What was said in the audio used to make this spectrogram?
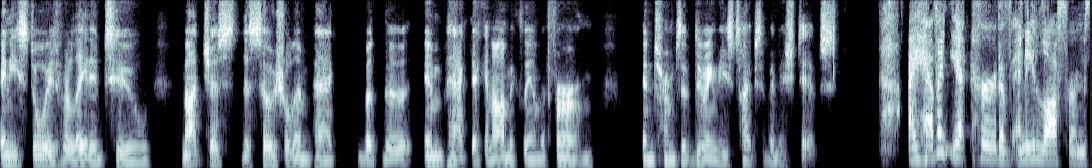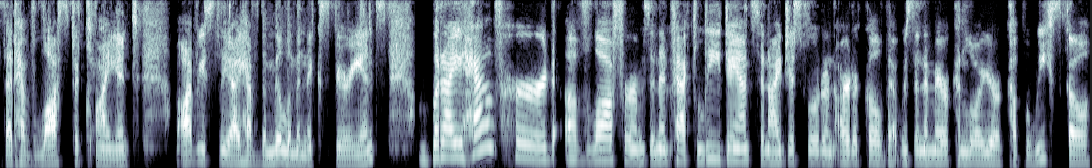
any stories related to not just the social impact but the impact economically on the firm in terms of doing these types of initiatives I haven't yet heard of any law firms that have lost a client. Obviously, I have the Milliman experience, but I have heard of law firms. And in fact, Lee Dance and I just wrote an article that was an American lawyer a couple weeks ago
